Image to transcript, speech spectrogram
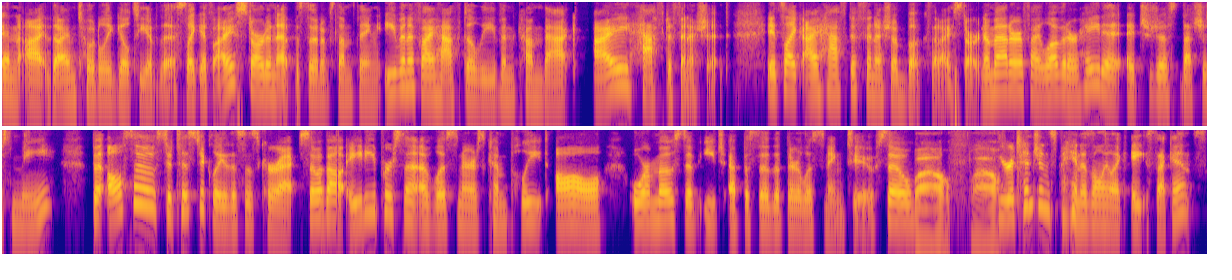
and I I'm totally guilty of this. Like if I start an episode of something, even if I have to leave and come back, I have to finish it. It's like I have to finish a book that I start. No matter if I love it or hate it, it's just that's just me. But also statistically this is correct. So about 80% of listeners complete all or most of each episode that they're listening to. So Wow, wow. your attention span is only like eight seconds,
